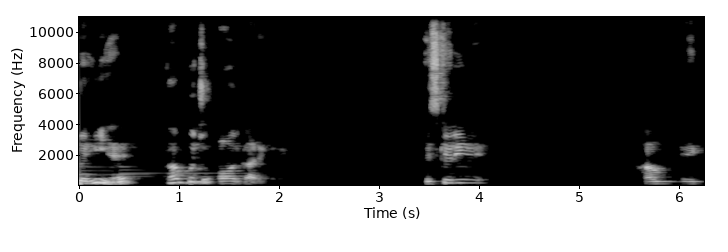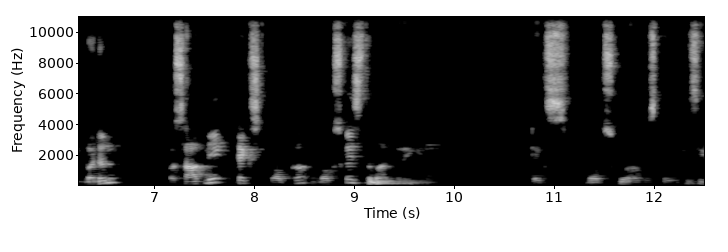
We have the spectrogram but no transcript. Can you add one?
नहीं है तो हम कुछ और कार्य करेंगे। इसके लिए हम एक बटन और साथ में एक टेक्स्ट बॉक्स का बॉक्स का इस्तेमाल करेंगे। टेक्स्ट बॉक्स को हम इस तरीके से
